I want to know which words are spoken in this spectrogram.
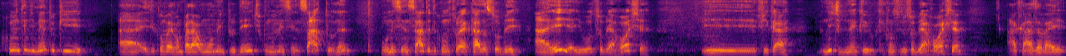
com entendimento que ah, ele vai comparar um homem prudente com um homem sensato, né? O homem sensato ele constrói a casa sobre a areia e o outro sobre a rocha e fica nítido, né, que o que construiu sobre a rocha, a casa vai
